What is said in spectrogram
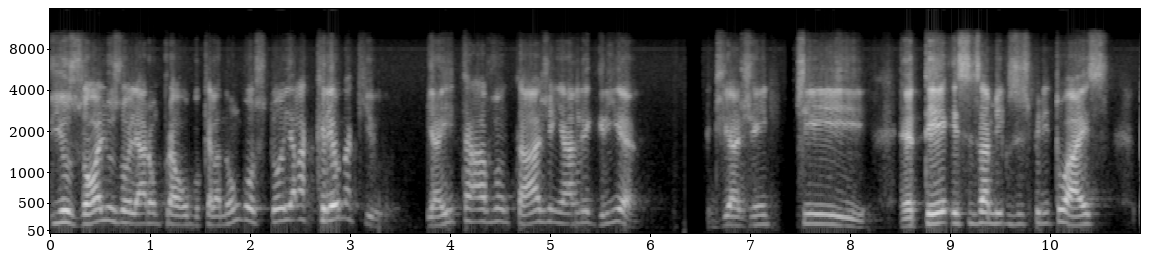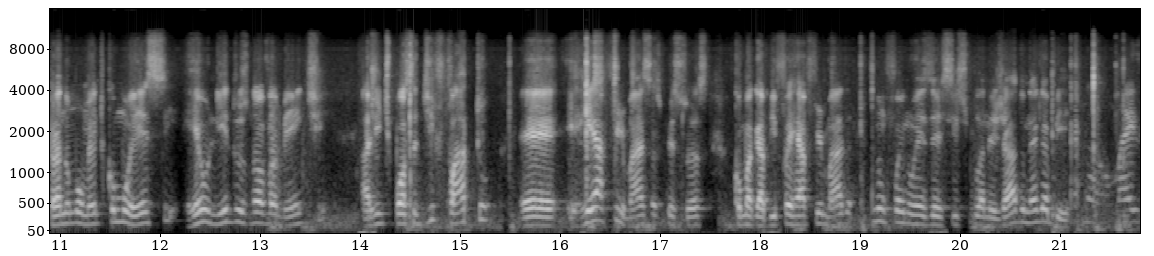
e os olhos olharam para algo que ela não gostou e ela creu naquilo. E aí está a vantagem, a alegria de a gente é, ter esses amigos espirituais para, num momento como esse, reunidos novamente, a gente possa de fato é, reafirmar essas pessoas, como a Gabi foi reafirmada. Não foi num exercício planejado, né, Gabi? Não, mas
